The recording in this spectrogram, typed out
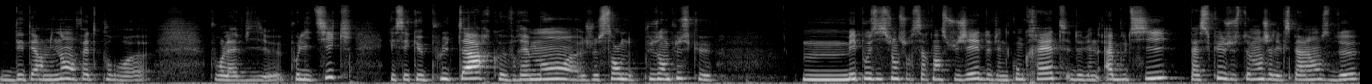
déterminants en fait pour, euh, pour la vie euh, politique. Et c'est que plus tard que vraiment, je sens de plus en plus que mes positions sur certains sujets deviennent concrètes, deviennent abouties, parce que justement j'ai l'expérience de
